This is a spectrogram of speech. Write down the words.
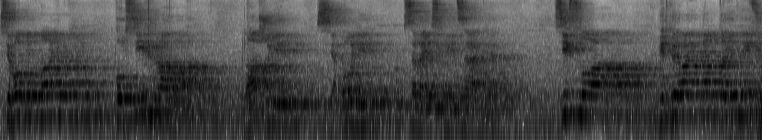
сьогодні лунають по всіх храмах нашої святої Вселенської церкви. Ці слова відкривають нам таємницю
